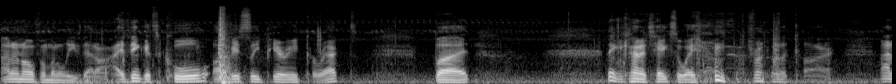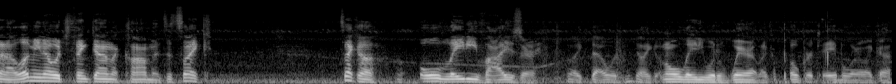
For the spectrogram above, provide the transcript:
I don't know if I'm going to leave that on. I think it's cool, obviously period correct, but I think it kind of takes away from the front of the car. I don't know. Let me know what you think down in the comments. It's like it's like a old lady visor. like that would like an old lady would wear at like a poker table or like a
